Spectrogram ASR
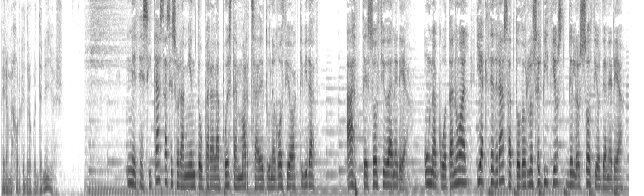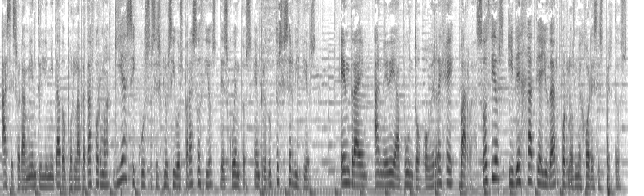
pero mejor que te lo cuenten ellos. ¿Necesitas asesoramiento para la puesta en marcha de tu negocio o actividad? Hazte socio de Anerea una cuota anual y accederás a todos los servicios de los socios de Anerea. Asesoramiento ilimitado por la plataforma, guías y cursos exclusivos para socios, descuentos en productos y servicios. Entra en anerea.org barra socios y déjate ayudar por los mejores expertos.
